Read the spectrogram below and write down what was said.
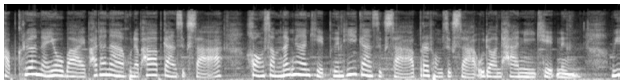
ขับเคลื่อนนโยบายพัฒนาคุณภาพการศึกษา ของสำนักงานเขตพื้นที่การศึกษา ประถมศึกษาอุดรธานีเขตหนึ่งวิ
